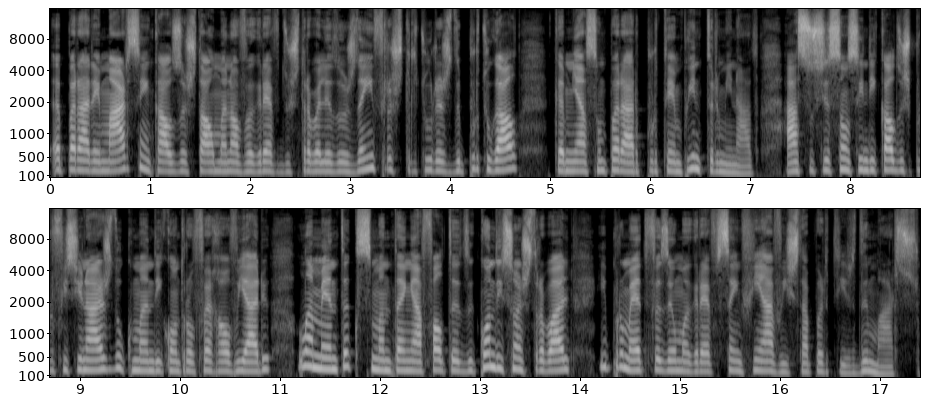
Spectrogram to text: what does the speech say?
a parar em março. Em causa está uma nova greve dos trabalhadores da Infraestruturas de Portugal, que ameaçam parar por tempo indeterminado. A Associação Sindical dos Profissionais do Comando e Controle Ferroviário lamenta que se mantenha a falta de condições de trabalho e promete fazer uma greve sem fim à vista a partir de março.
